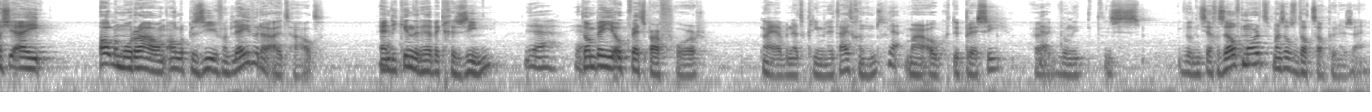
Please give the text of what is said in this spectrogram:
als jij alle moraal en alle plezier van het leven eruit haalt, en die kinderen heb ik gezien, Ja, ja. dan ben je ook kwetsbaar voor, nou ja, we hebben net criminaliteit genoemd, Ja. maar ook depressie. Eh, ik, wil niet, ik wil niet zeggen zelfmoord, maar zelfs dat zou kunnen zijn.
